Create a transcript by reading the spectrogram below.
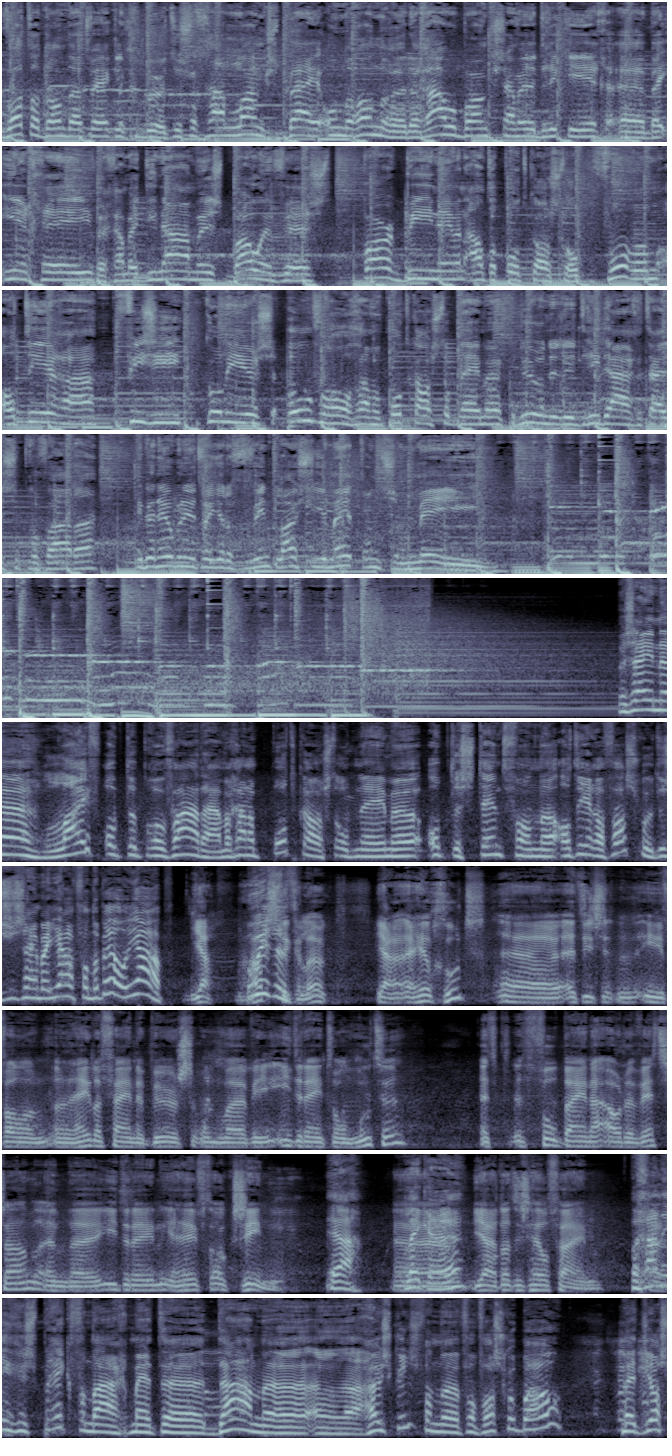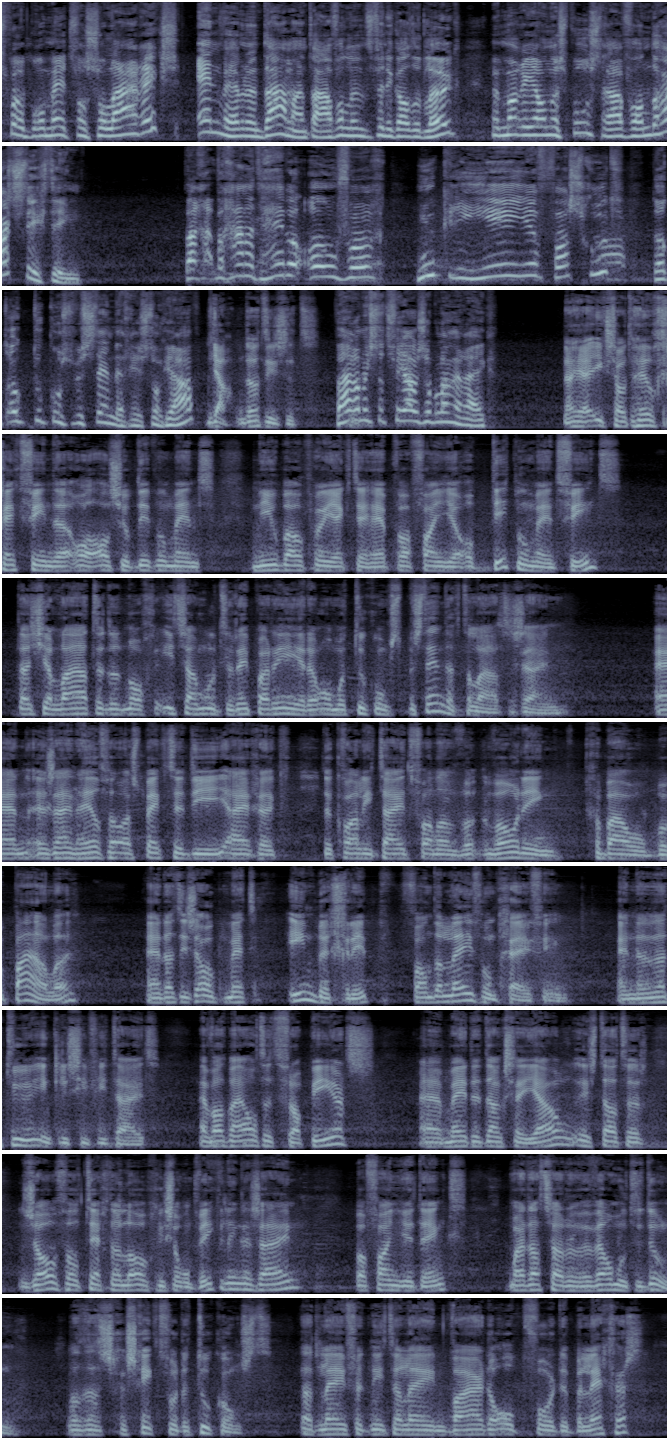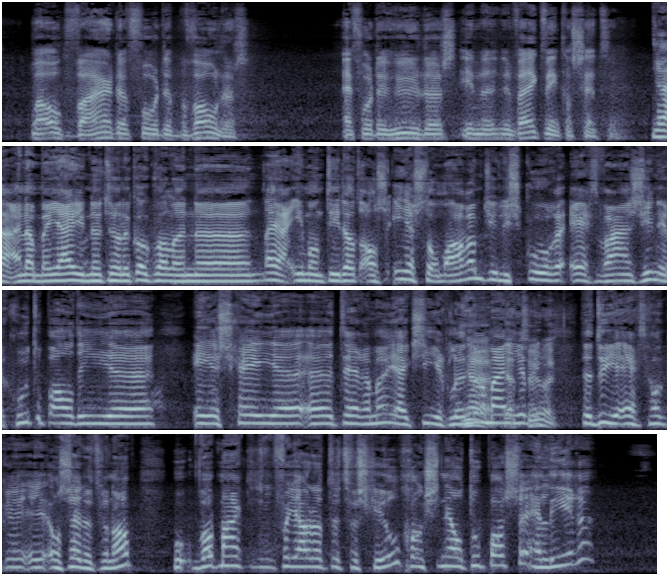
wat er dan daadwerkelijk gebeurt. Dus we gaan langs bij onder andere de Rabobank zijn we drie keer. eh, bij ING, we gaan bij Dynamis, Bouwinvest, Park B nemen een aantal podcasts op. Forum, Altera, Visie, Colliers. Overal gaan we podcasts opnemen gedurende de drie dagen tijdens de Provada. Ik ben heel benieuwd wat je ervan vindt. Luister je met ons mee. We zijn eh, live op de Provada. We gaan een podcast opnemen op de stand van eh, Altera Vastgoed. Dus we zijn bij Jaap van der Bel. Jaap, Ja, is hartstikke leuk. Ja, heel goed. Eh, het is in ieder geval een, een hele fijne beurs om eh, weer iedereen te ontmoeten. Het, het voelt bijna ouderwets aan en eh, iedereen heeft ook zin. ja, Eh, lekker hè? Ja, dat is heel fijn. We gaan in gesprek vandaag met eh, Daan eh, eh, Huiskunst van, uh, van Vastgoedbouw. Met Jasper Bromet van Solarix. En we hebben een dame aan tafel, en dat vind ik altijd leuk. Met Marianne Spoelstra van de Hartstichting. We, gaan- we gaan het hebben over hoe creëer je vastgoed dat ook toekomstbestendig is, toch Jaap? Ja, dat is het. Waarom is dat voor jou zo belangrijk? Nou ja, ik zou het heel gek vinden als je op dit moment nieuwbouwprojecten hebt waarvan je op dit moment vindt dat je later er nog iets aan moet repareren om het toekomstbestendig te laten zijn. En er zijn heel veel aspecten die eigenlijk de kwaliteit van een wo- woninggebouw bepalen. En dat is ook met inbegrip van de leefomgeving en de natuurinclusiviteit. En wat mij altijd frappeert, eh, mede dankzij jou, is dat er zoveel technologische ontwikkelingen zijn waarvan je denkt, maar dat zouden we wel moeten doen. Want dat is geschikt voor de toekomst. Dat levert niet alleen waarde op voor de belegger, maar ook waarde voor de bewoner. En voor de huurders in een, in een wijkwinkelcentrum. Ja, en dan ben jij natuurlijk ook wel een, eh, nou ja, iemand die dat als eerste omarmt. Jullie scoren echt waanzinnig goed op al die eh, ESG-termen. ja, ik zie je glunderen, Ja, maar je, dat doe je echt gewoon eh, ontzettend knap. Wat maakt voor jou dat het verschil? Gewoon snel toepassen en leren?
